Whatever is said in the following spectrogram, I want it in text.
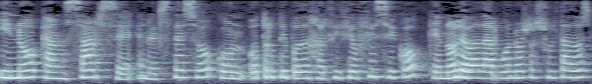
y no cansarse en exceso con otro tipo de ejercicio físico que no le va a dar buenos resultados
